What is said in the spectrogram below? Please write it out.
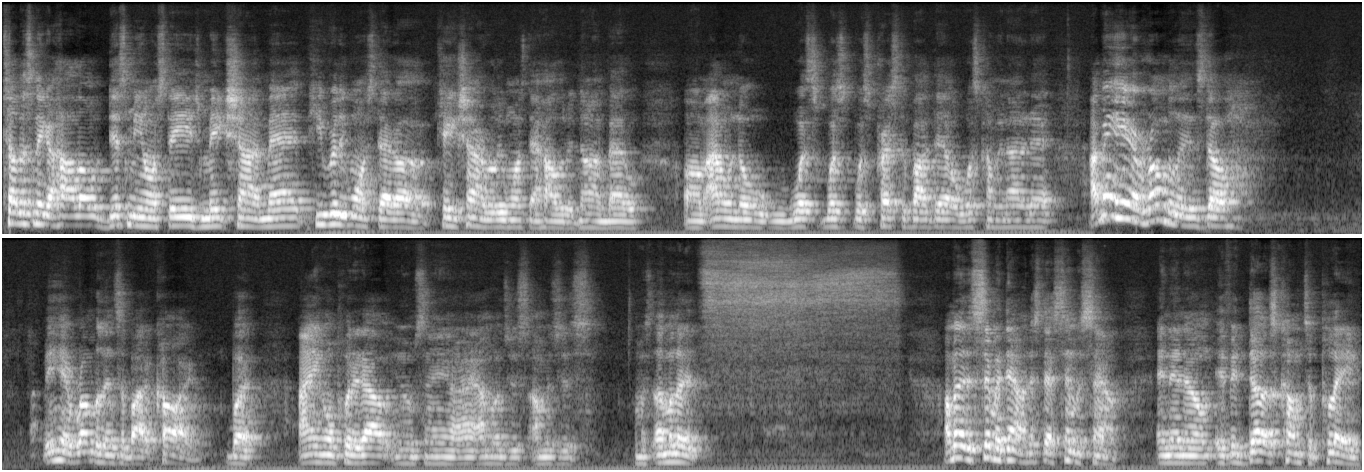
"Tell this nigga Hollow diss me on stage, make Shine mad." He really wants that. Uh, K Shine really wants that Hollow Da Don battle. Um, I don't know what's what's what's pressed about that or what's coming out of that. I've been hearing rumblings though. I've been hearing rumblings about a card, but I ain't gonna put it out. You know what I'm saying? I, am gonna just I'm gonna just I'm gonna, I'm gonna let it. I'm gonna let it simmer down. Just that simmer sound. And then um, if it does come to play,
